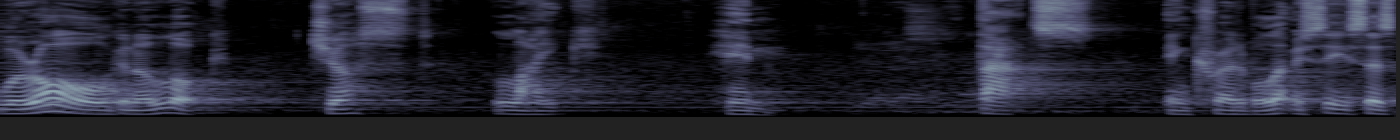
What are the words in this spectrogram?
We're all going to look just like Him. That's incredible. Let me see. It says,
